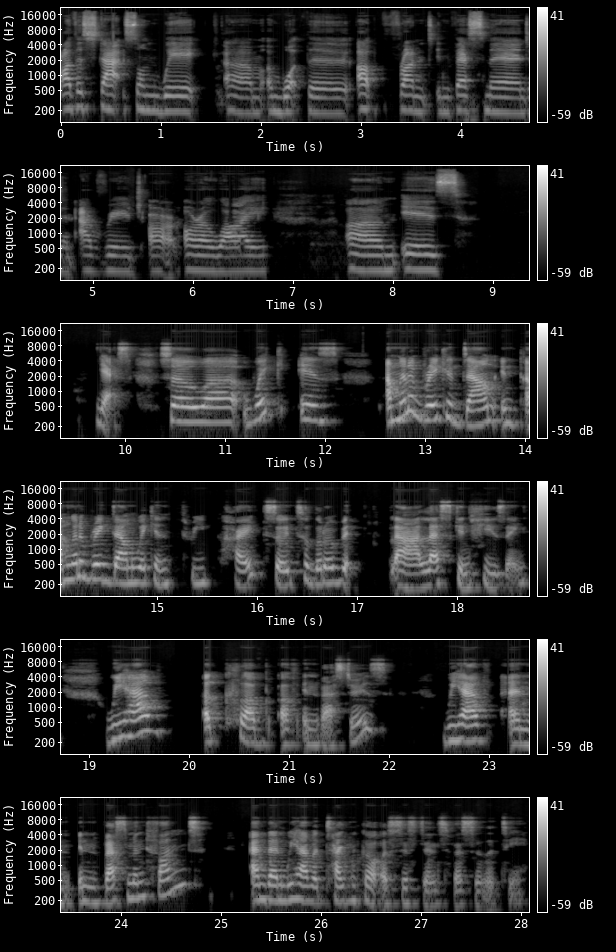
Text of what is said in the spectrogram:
other stats on WIC um, and what the upfront investment and average R- ROI um, is? Yes. So uh, WIC is. I'm gonna break it down. In, I'm gonna break down WIC in three parts, so it's a little bit uh, less confusing. We have a club of investors we have an investment fund, and then we have a technical assistance facility.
